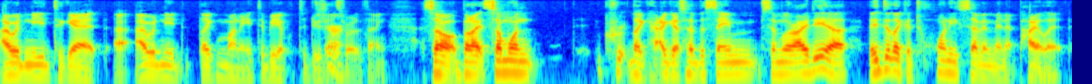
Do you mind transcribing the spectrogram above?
I would need to get uh, I would need like money to be able to do Sure. that sort of thing. So, but I someone like I guess had the same similar idea. They did like a 27 minute pilot,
